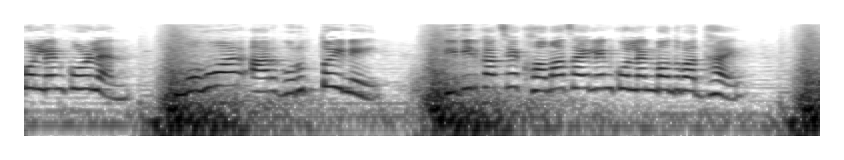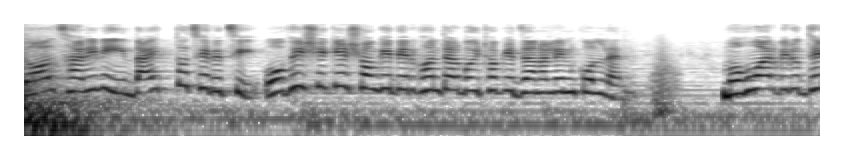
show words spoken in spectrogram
করলেন করলেন মহুয়ার আর গুরুত্বই নেই। দিদির কাছে ক্ষমা চাইলেন কল্যাণ বন্দ্যোপাধ্যায়। দল ছাড়িনি, দায়িত্ব ছেড়েছি। অভিষেকের সঙ্গে দেড় ঘণ্টার বৈঠকে জানালেন কল্যাণ। মহুয়ার বিরুদ্ধে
